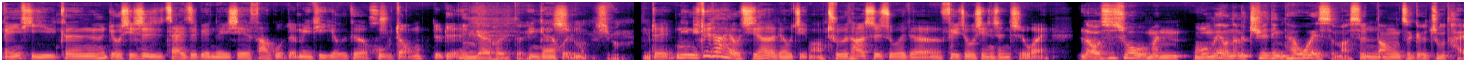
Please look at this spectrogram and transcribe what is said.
媒体，跟尤其是在这边的一些法国的媒体有一个互动，对不对？应该会，对，应该会嘛？希望。对你，你对他还有其他的了解吗？除了他是所谓的非洲先生之外，老实说，我们我没有那么确定他为什么是当这个驻台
